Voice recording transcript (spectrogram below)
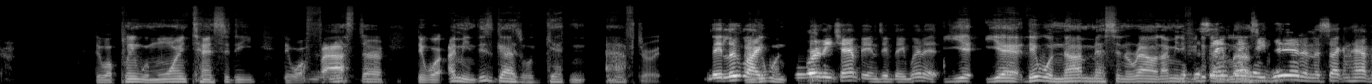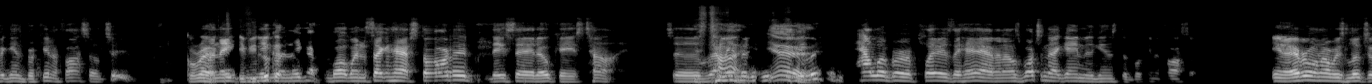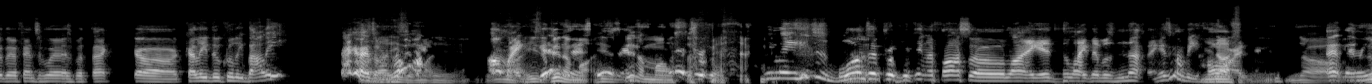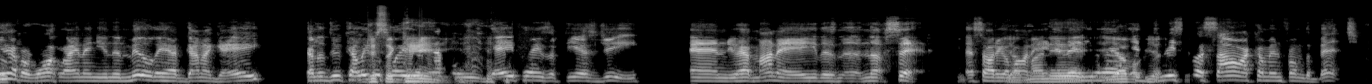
They were playing with more intensity, they were Mhm. faster, they were, I mean, these guys were getting after it. They look And they like won- worthy champions if they win it. Yeah, yeah, they were not messing around. I mean, if the you look same at the last thing they did in the second half against Burkina Faso too. correct. When they, if you when look they, at when they got the ball, when the second half started, they said, "Okay, it's time." So It's I mean, time, but if you- if yeah. you look at the caliber of players they have, and I was watching that game against the Burkina Faso. You know, everyone always looks at their offensive players, but that uh, Kalidou Koulibaly, that guy's Oh, a he's rock. A Oh my he's been a goodness, mon- he's been a monster. I mean, he just blundered for Burkina Faso like it's like there was nothing. It's gonna be hard. Nothing. No. And then when you have a rock line and you in the middle, they have Gana Gueye. Kalidou Kalidou Just a plays Gueye. Napoli, Gueye plays at PSG, and you have Mane. There's enough said. That's Sadio Yeah, Mane. Mane, And then you have a- yeah. Idris coming from the bench.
